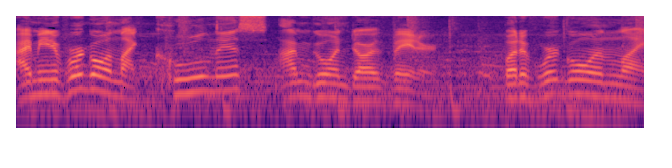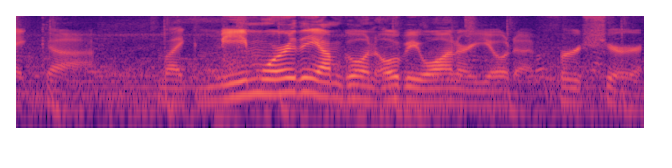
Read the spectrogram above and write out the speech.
I mean, if we're going like coolness, I'm going Darth Vader. But if we're going like uh, like meme worthy, I'm going Obi Wan or Yoda for sure.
